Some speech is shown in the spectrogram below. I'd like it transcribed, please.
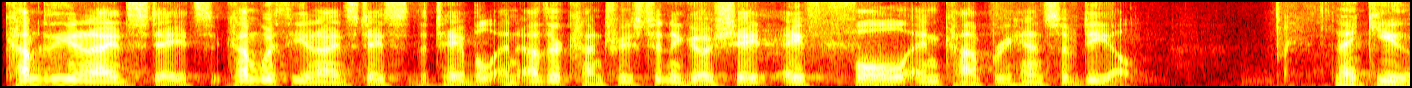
come to the United States, come with the United States to the table and other countries to negotiate a full and comprehensive deal. Thank you.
